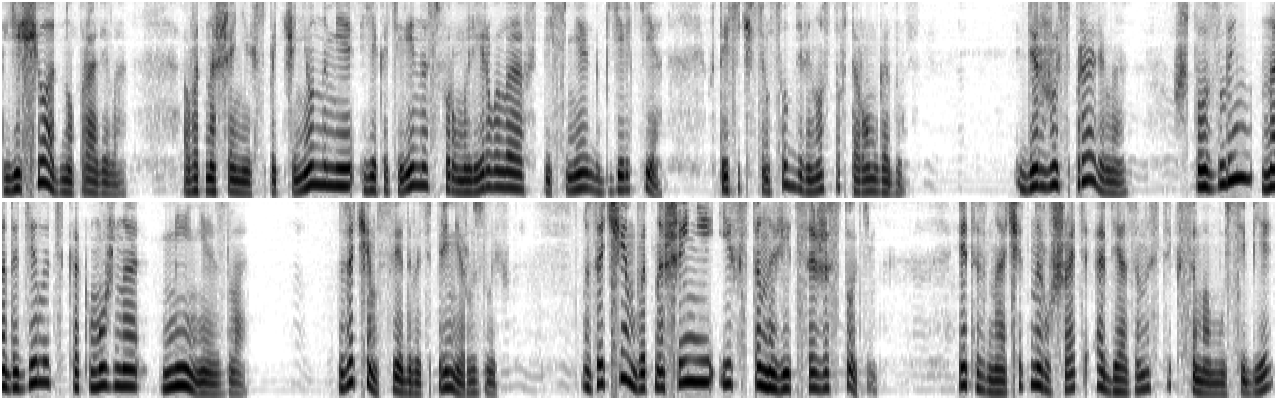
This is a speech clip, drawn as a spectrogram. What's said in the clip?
Еще одно правило в отношениях с подчиненными Екатерина сформулировала в письме к Бьельке в 1792 году. «Держусь правила, что злым надо делать как можно менее зла. Зачем следовать примеру злых?» Зачем в отношении их становиться жестоким? Это значит нарушать обязанности к самому себе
